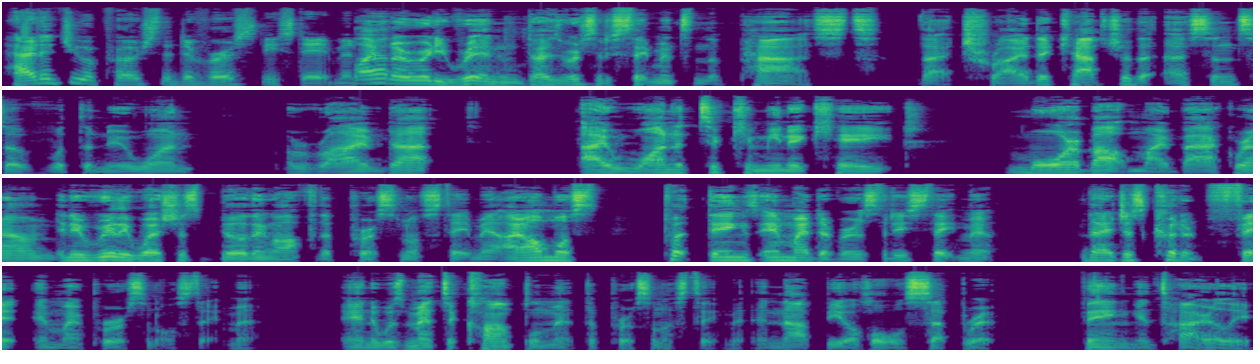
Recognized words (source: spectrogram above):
How did you approach the diversity statement? I had already written diversity statements in the past that tried to capture the essence of what the new one arrived at. I wanted to communicate more about my background, and it really was just building off of the personal statement. I almost put things in my diversity statement that I just couldn't fit in my personal statement. And it was meant to complement the personal statement and not be a whole separate thing entirely,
